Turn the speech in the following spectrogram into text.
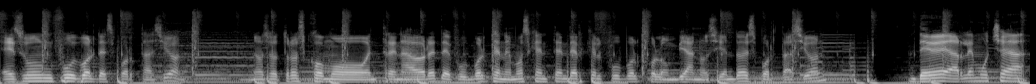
es un fútbol de exportación. Nosotros como entrenadores de fútbol tenemos que entender que el fútbol colombiano siendo de exportación debe darle mucha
